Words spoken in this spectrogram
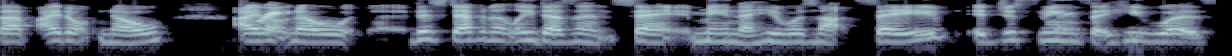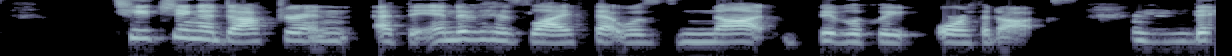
up i don't know i Right. don't know this definitely doesn't say mean that he was not saved it just means that he was teaching a doctrine at the end of his life that was not biblically orthodox Mhm. the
